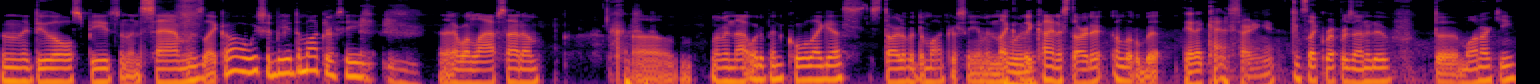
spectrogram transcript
and then they do the whole speech, and then Sam is like, "Oh, we should be a democracy," and then everyone laughs at him. um, I mean, that would have been cool, I guess. The start of a democracy. I mean, like Would've. they kind of start it a little bit. yeah, they're kind of starting it. It's like representative, the monarchy.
